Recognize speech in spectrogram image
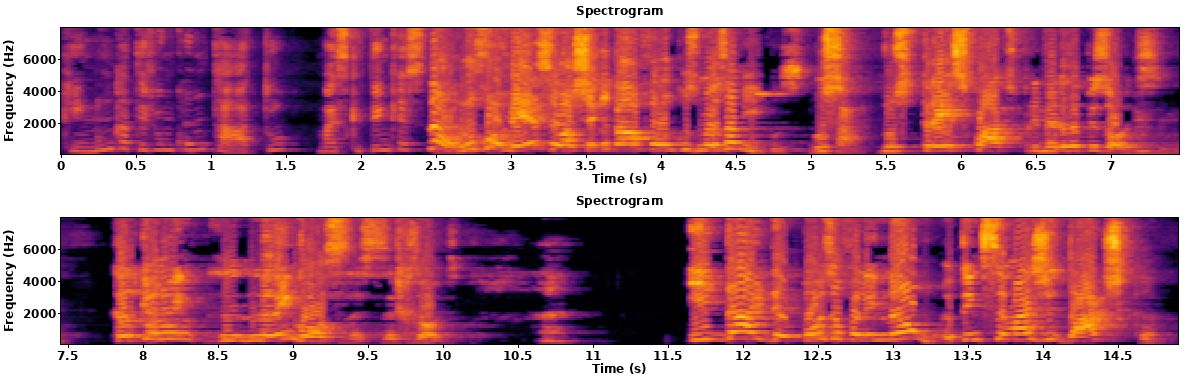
quem nunca teve um contato, mas que tem questões. Não, no começo eu achei que eu tava falando com os meus amigos. Nos, Tá. nos três, quatro primeiros episódios. Uhum. Tanto que eu nem, nem gosto desses episódios. E daí depois eu falei, não, eu tenho que ser mais didática.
